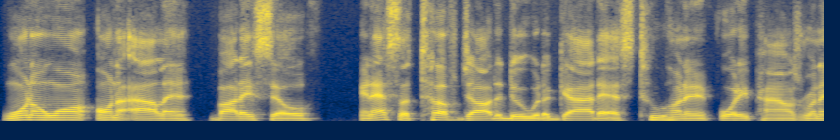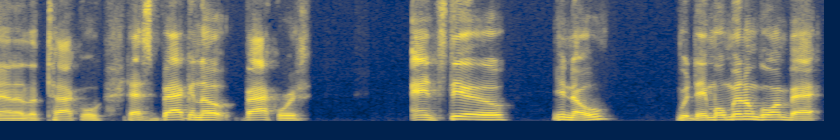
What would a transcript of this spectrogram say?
one on one on the island by themselves. And that's a tough job to do with a guy that's 240 pounds running out of the tackle, that's backing up backwards and still, you know, with their momentum going back,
